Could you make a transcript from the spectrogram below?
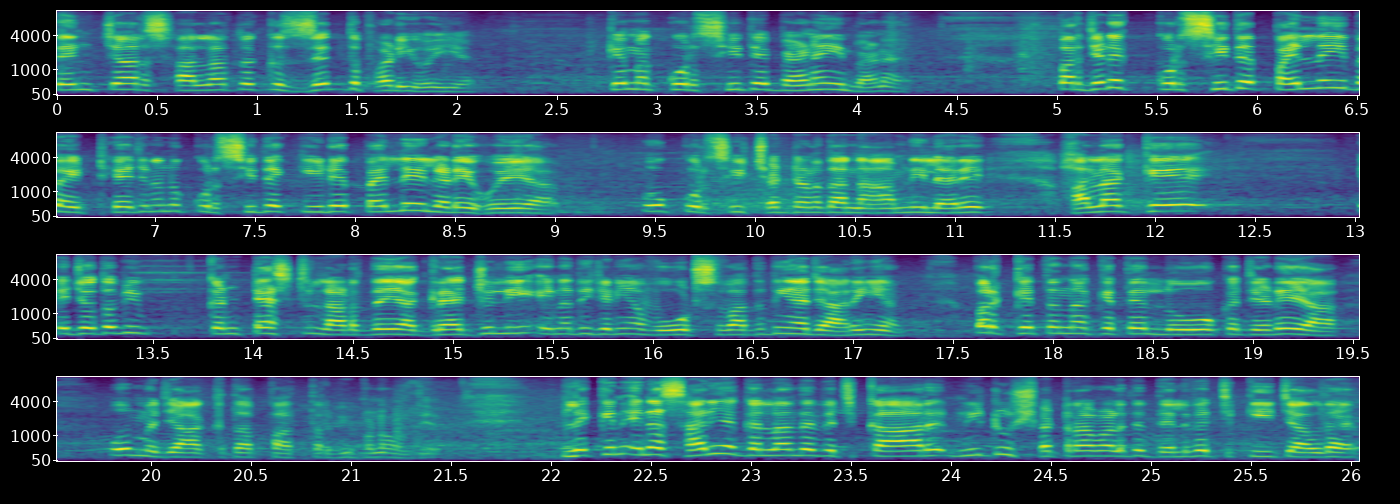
3-4 ਸਾਲਾਂ ਤੋਂ ਇੱਕ ਜ਼ਿੱਦ ਫੜੀ ਹੋਈ ਹੈ ਕਿ ਮੈਂ ਕੁਰਸੀ ਤੇ ਬਹਿਣਾ ਹੀ ਬਹਿਣਾ ਪਰ ਜਿਹੜੇ ਕੁਰਸੀ ਤੇ ਪਹਿਲੇ ਹੀ ਬੈਠੇ ਆ, ਜਿਨ੍ਹਾਂ ਨੂੰ ਕੁਰਸੀ ਦੇ ਕੀੜੇ ਪਹਿਲੇ ਹੀ ਲੜੇ ਹੋਏ ਆ, ਉਹ ਕੁਰਸੀ ਛੱਡਣ ਦਾ ਨਾਮ ਨਹੀਂ ਲੈ ਰਹੇ। ਹਾਲਾਂਕਿ ਇਹ ਜਦੋਂ ਵੀ ਕੰਟੈਸਟ ਲੜਦੇ ਆ ਗ੍ਰੈਜੂਅਲੀ ਇਹਨਾਂ ਦੀ ਜਿਹੜੀਆਂ ਵੋਟਸ ਵੱਧਦੀਆਂ ਜਾ ਰਹੀਆਂ, ਪਰ ਕਿਤੇ ਨਾ ਕਿਤੇ ਲੋਕ ਜਿਹੜੇ ਆ, ਉਹ ਮਜ਼ਾਕ ਦਾ ਪਾਤਰ ਵੀ ਬਣਾਉਂਦੇ ਆ। ਲੇਕਿਨ ਇਹਨਾਂ ਸਾਰੀਆਂ ਗੱਲਾਂ ਦੇ ਵਿਚਕਾਰ ਨੀਟੂ ਸ਼ਟਰਾ ਵਾਲੇ ਦੇ ਦਿਲ ਵਿੱਚ ਕੀ ਚੱਲਦਾ ਹੈ?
